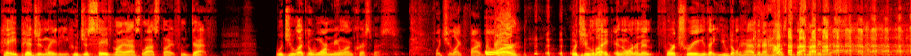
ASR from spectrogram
hey, pigeon lady who just saved my ass last night from death. Would you like a warm meal on Christmas? Would you like five? Or would you like an ornament for a tree that you don't have in a house that does not exist?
